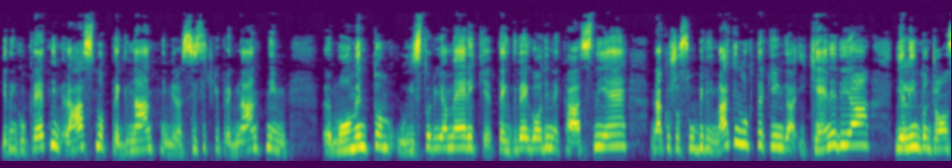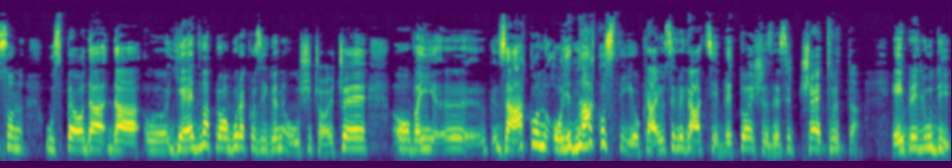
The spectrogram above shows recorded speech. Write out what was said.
jednim konkretnim rasno pregnantnim i rasistički pregnantnim e, momentom u istoriji Amerike. Tek dve godine kasnije, nakon što su ubili Martin Luther Kinga i Kennedy-a, je Lyndon Johnson uspeo da, da o, jedva progura kroz iglene uši čoveče ovaj, e, zakon o jednakosti i o kraju segregacije. Bre, to je 64. Ej bre ljudi,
